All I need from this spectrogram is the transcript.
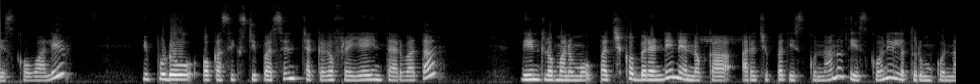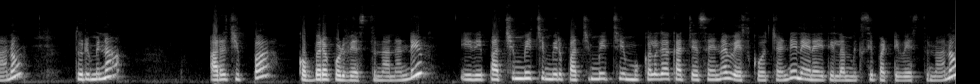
చేసుకోవాలి. ఇప్పుడు ఒక సిక్స్టీ పర్సెంట్ చక్కగా ఫ్రై అయిన తర్వాత దీంట్లో మనము పచ్చి కొబ్బరి అండి నేను ఒక అరచిప్ప తీసుకున్నాను తీసుకొని ఇలా తురుముకున్నాను. తురిమిన అరచిప్ప కొబ్బరి పొడి వేస్తున్నానండి. ఇది పచ్చిమిర్చి మీరు పచ్చిమిర్చి ముక్కలుగా కట్ చేసైనా వేసుకోవచ్చండి. నేనైతే ఇలా మిక్సీ పట్టి వేస్తున్నాను.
